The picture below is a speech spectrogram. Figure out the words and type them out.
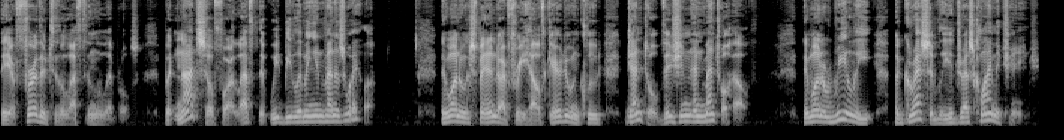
They are further to the left than the liberals, but not so far left that we'd be living in Venezuela. They want to expand our free health care to include dental, vision, and mental health. They want to really aggressively address climate change.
